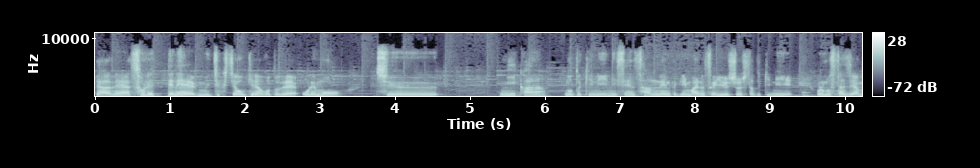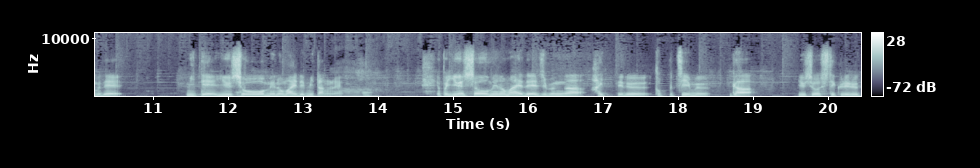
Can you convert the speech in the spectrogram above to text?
いやねそれってねめちゃくちゃ大きなことで俺も中2かなの時に2003年の時にマリノスが優勝した時に俺もスタジアムで見て優勝を目の前で見たのね。あやっぱ優勝を目の前で自分が入ってるトップチームが優勝してくれる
